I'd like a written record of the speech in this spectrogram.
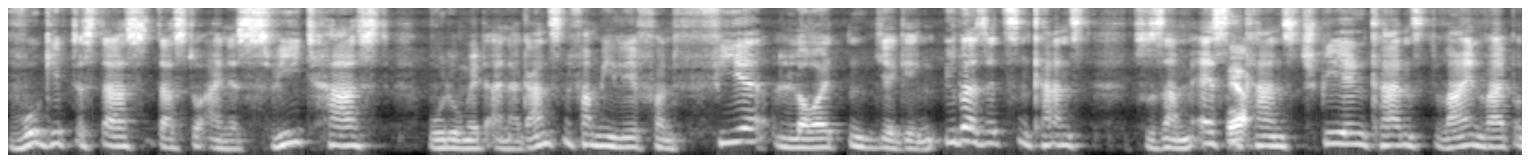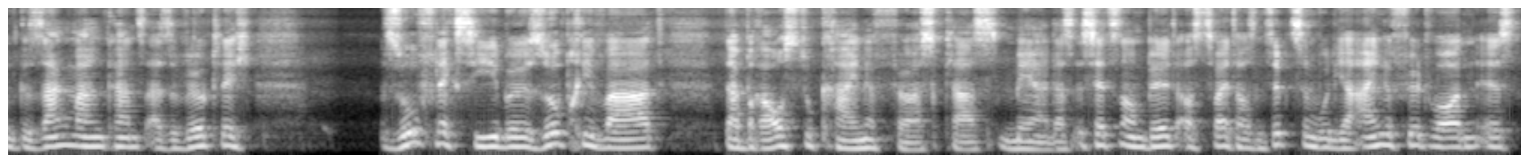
wo gibt es das, dass du eine Suite hast, wo du mit einer ganzen Familie von vier Leuten dir gegenüber sitzen kannst, zusammen essen ja. kannst, spielen kannst, Wein, Weib und Gesang machen kannst, also wirklich so flexibel, so privat, da brauchst du keine First Class mehr. Das ist jetzt noch ein Bild aus 2017, wo die ja eingeführt worden ist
